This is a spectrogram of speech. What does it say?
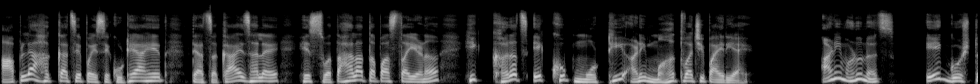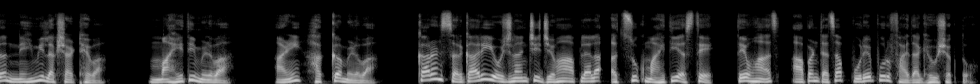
आपल्या हक्काचे पैसे कुठे आहेत त्याचं काय झालंय हे स्वतःला तपासता येणं ही खरंच एक खूप मोठी आणि महत्त्वाची पायरी आहे. आणि म्हणूनच एक गोष्ट नेहमी लक्षात ठेवा. माहिती मिळवा आणि हक्क मिळवा. कारण सरकारी योजनांची जेव्हा आपल्याला अचूक माहिती असते तेव्हाच आपण त्याचा पुरेपूर फायदा घेऊ शकतो.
